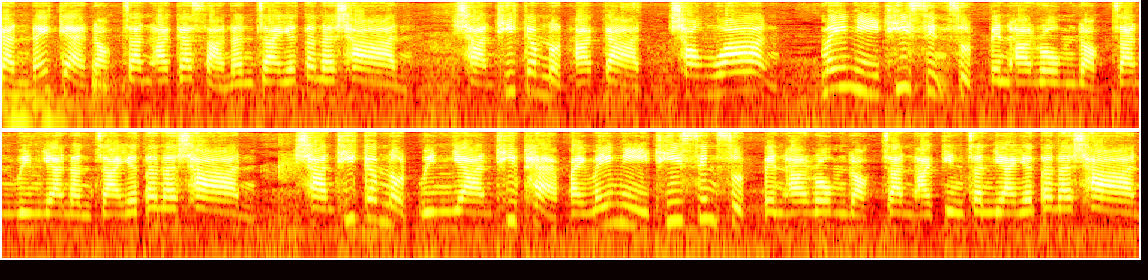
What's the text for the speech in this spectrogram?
กันได้แก่ดอกจันอากาสานัญจายตนะฌานฌานที่กำหนดอากาศ ช่องว่าง ไม่มีที่สิ้นสุดเป็นอารมณ์ดอกจันวิญญาณัญจายตนะฌานฌานที่กำหนดวิญญาณที่แผ่ไปไม่มีที่สิ้นสุดเป็นอารมณ์ดอกจันอากินจัญญายตนะฌาน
